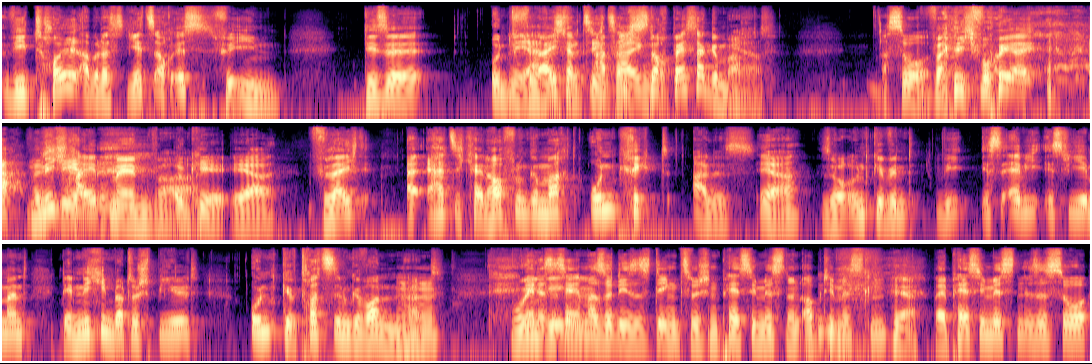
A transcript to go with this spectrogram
wie toll aber das jetzt auch ist für ihn. Diese und Ja, vielleicht habe ich es noch besser gemacht, Ach so. weil ich vorher nicht Verstehe. Hype-Man war. Okay, ja. Vielleicht, er er hat sich keine Hoffnung gemacht und kriegt alles. Ja. So, und gewinnt. Wie ist er wie, ist wie jemand, der nicht im Lotto spielt und ge trotzdem gewonnen hat. Mhm. Ja, das ist ja Wohingegen- immer so dieses Ding zwischen Pessimisten und Optimisten. Ja. Bei Pessimisten ist es so,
